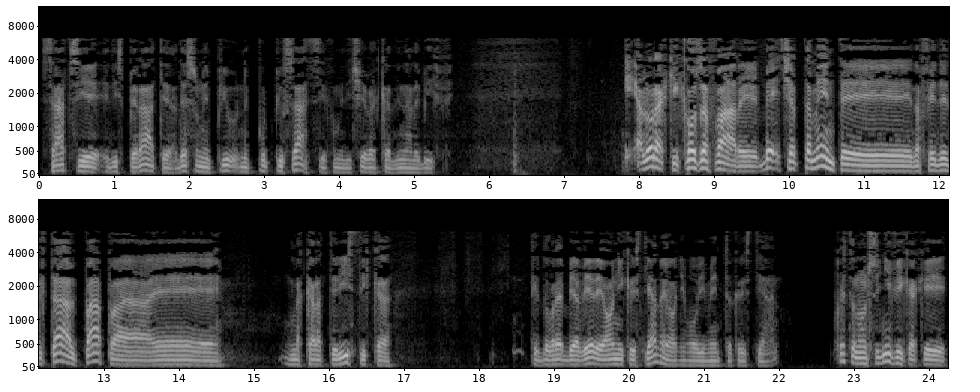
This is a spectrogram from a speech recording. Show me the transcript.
sazie e disperate, adesso neppur, neppur più sazie, come diceva il cardinale Biffi. E allora che cosa fare? Beh, certamente la fedeltà al Papa è una caratteristica che dovrebbe avere ogni cristiano e ogni movimento cristiano. Questo non significa che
